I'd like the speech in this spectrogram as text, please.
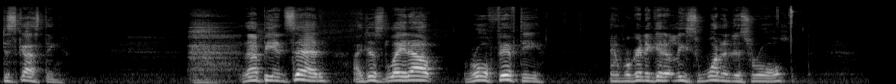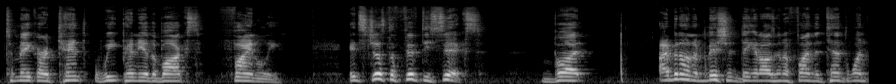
disgusting. That being said, I just laid out roll 50 and we're going to get at least one in this roll to make our 10th wheat penny of the box finally. It's just a 56, but I've been on a mission thinking I was going to find the 10th one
